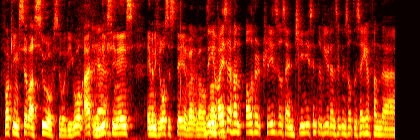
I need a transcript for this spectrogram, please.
Fucking Sue of zo. Die gewoon uit de niks ineens een van de grootste sterren van, van ons Dingen, land is dat van Oliver Tree, zo zijn Genius interview, dan zit hem zo te zeggen van... eh,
